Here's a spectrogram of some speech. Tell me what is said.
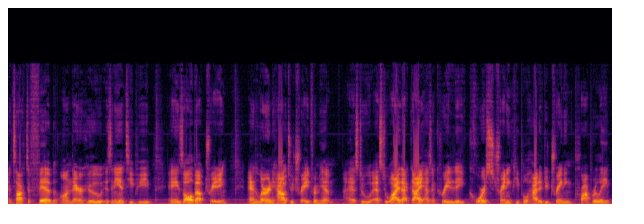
and talk to Fib on there, who is an ENTP and he's all about trading and learn how to trade from him. As to as to why that guy hasn't created a course training people how to do training properly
